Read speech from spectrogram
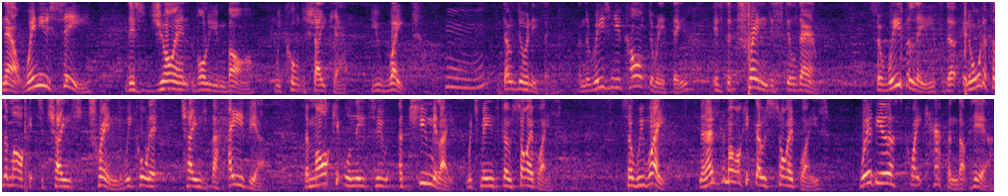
Now, when you see this giant volume bar, we call the shakeout, you wait. Hmm. Don't do anything. And the reason you can't do anything is the trend is still down. So we believe that in order for the market to change trend, we call it change behavior, the market will need to accumulate, which means go sideways. So we wait. Now, as the market goes sideways, where the earthquake happened up here,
